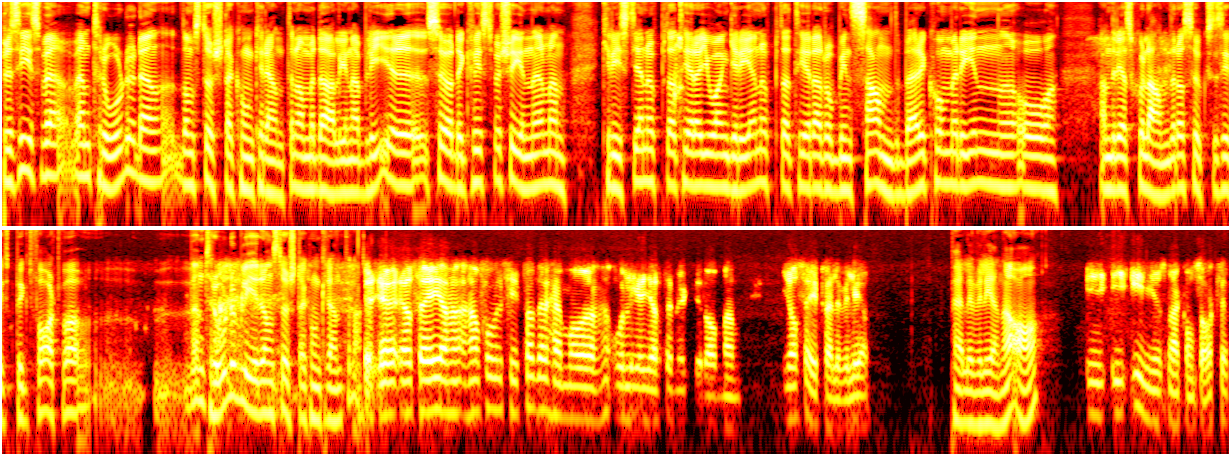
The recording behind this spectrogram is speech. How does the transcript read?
Precis, vem, vem, tror du den, de största konkurrenterna om medaljerna blir? Söderqvist försvinner men Christian uppdaterar, Johan Gren uppdaterar, Robin Sandberg kommer in och Andreas Sjölander har successivt byggt fart. Vad, vem tror du blir de största konkurrenterna? Jag, jag säger, han får väl sitta där hemma och, och le jättemycket då, men jag säger Pelle Wilén. Pelle Wilén, ja. I, i, ingen snack om saken.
